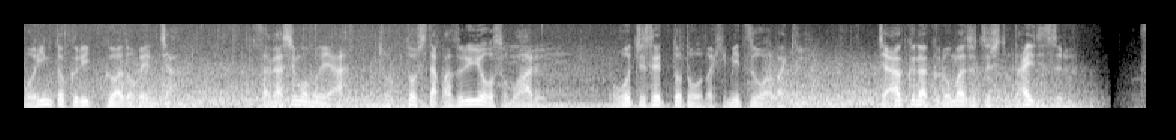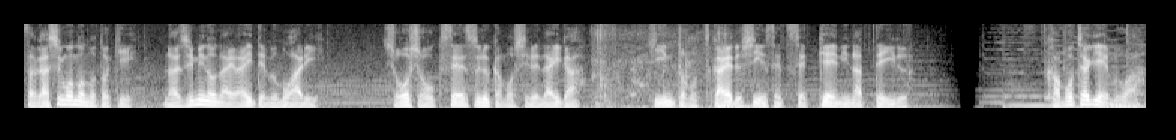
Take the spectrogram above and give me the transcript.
ポイントクリックアドベンチャー。探し物やちょっとしたパズル要素もあるおうちセット等の秘密を暴き邪悪な黒魔術師と対峙する。探し物の時馴染みのないアイテムもあり少々苦戦するかもしれないがヒントも使える親切設計になっている。かぼちゃゲームは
